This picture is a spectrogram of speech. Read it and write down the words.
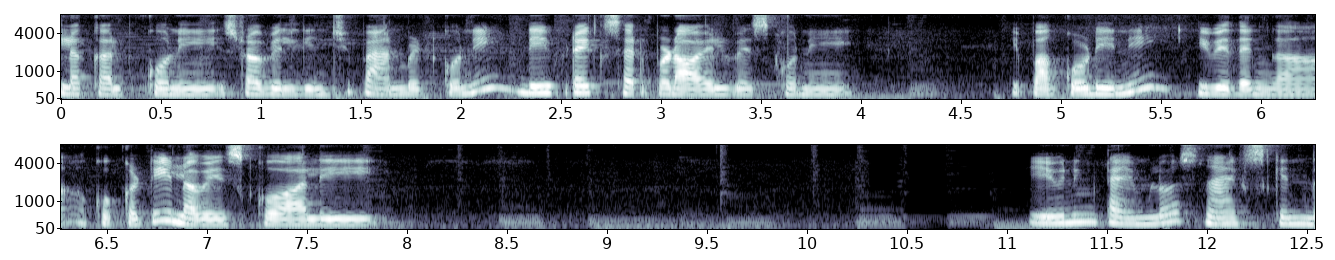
ఇలా కలుపుకొని స్టవ్ వెలిగించి ప్యాన్ పెట్టుకొని డీప్ ఫ్రైకి సరిపడా ఆయిల్ వేసుకొని ఈ పకోడీని ఈ విధంగా ఒక్కొక్కటి ఇలా వేసుకోవాలి. ఈవినింగ్ టైంలో స్నాక్స్ కింద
